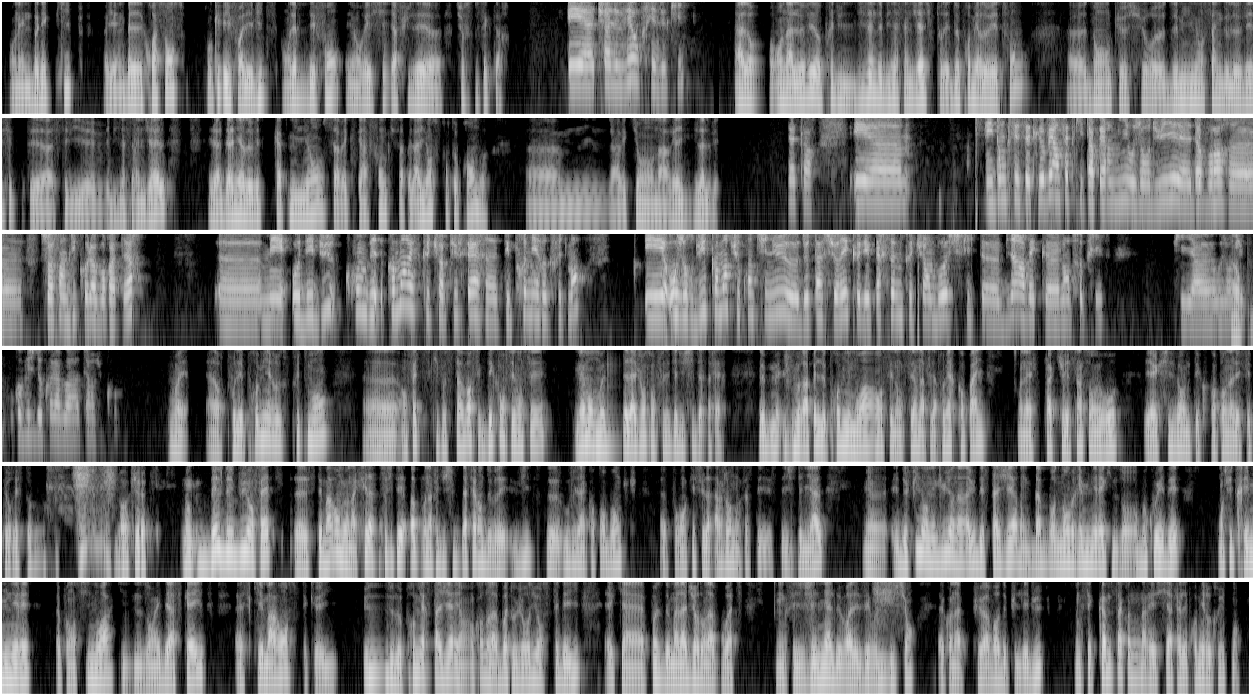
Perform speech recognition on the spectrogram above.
on a une bonne équipe, il y a une belle croissance. OK, il faut aller vite, on lève des fonds et on réussit à fuser euh, sur ce secteur. Et euh, tu as levé auprès de qui? Alors, on a levé auprès d'une dizaine de business angels sur les deux premières levées de fonds. Euh, donc, sur 2,5 millions de levées, c'était les business angels. Et la dernière levée de 4 millions, c'est avec un fonds qui s'appelle Alliance Entreprendre, avec qui on a réalisé la levée. D'accord. Et donc, c'est cette levée en fait qui t'a permis aujourd'hui euh, d'avoir 70 euh, collaborateurs. Euh, mais au début, comment est-ce que tu as pu faire tes premiers recrutements? Et aujourd'hui, comment tu continues de t'assurer que les personnes que tu embauches fitent bien avec l'entreprise qui a aujourd'hui beaucoup plus de collaborateurs du coup? Ouais, alors pour les premiers recrutements, en fait, ce qu'il faut savoir, c'est que dès qu'on s'est lancé, même en modèle agence, on faisait déjà du chiffre d'affaires. Je me rappelle le premier mois, on s'est lancé, on a fait la première campagne, on avait facturé 500 euros et avec Sylvain, on était content, on allait fêter au resto. donc, euh, donc, dès le début, en fait, euh, c'était marrant, mais on a créé la société, hop, on a fait du chiffre d'affaires, on devrait vite euh, ouvrir un compte en banque pour encaisser l'argent, donc ça, c'était génial. Et de fil en aiguille, on a eu des stagiaires, donc d'abord non rémunérés qui nous ont beaucoup aidés, ensuite rémunérés pendant six mois qui nous ont aidés à scale. Ce qui est marrant, c'est que une de nos premières stagiaires est encore dans la boîte aujourd'hui en CDI et qui a un poste de manager dans la boîte. Donc, c'est génial de voir les évolutions euh, qu'on a pu avoir depuis le début. Donc, c'est comme ça qu'on a réussi à faire les premiers recrutements.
